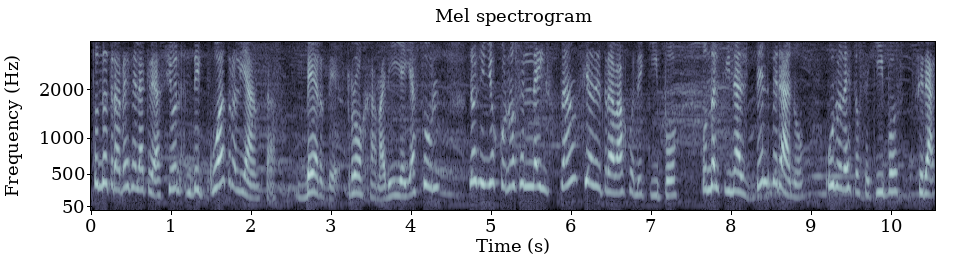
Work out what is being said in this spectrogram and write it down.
donde a través de la creación de cuatro alianzas, verde, roja, amarilla y azul, los niños conocen la instancia de trabajo en equipo, donde al final del verano uno de estos equipos será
